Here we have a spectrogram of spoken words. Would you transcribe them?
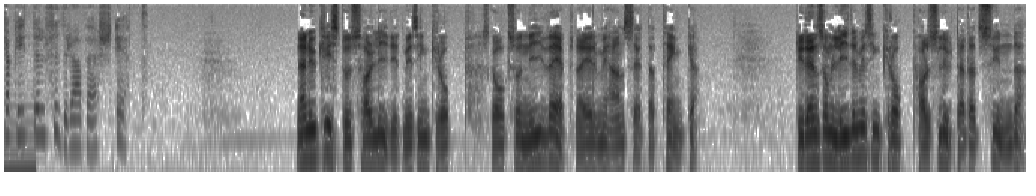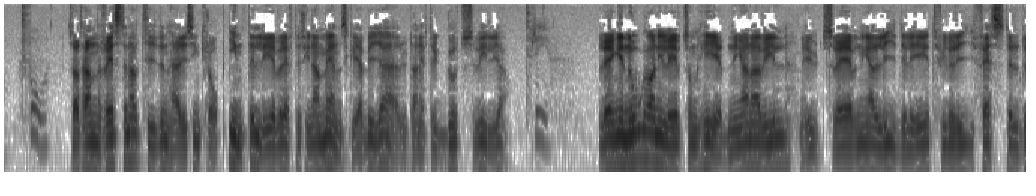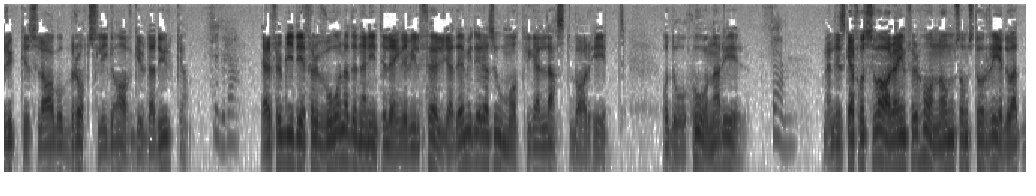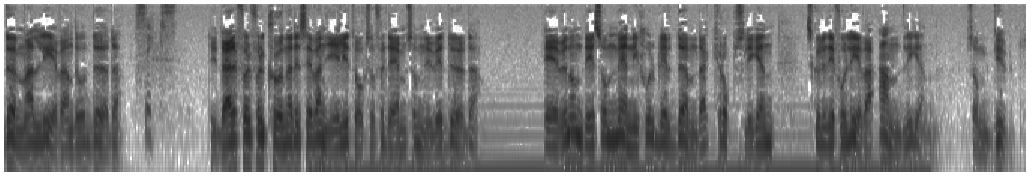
Kapitel 4, vers 1 När nu Kristus har lidit med sin kropp ska också ni väpna er med hans sätt att tänka. Ty den som lider med sin kropp har slutat att synda 2 så att han resten av tiden här i sin kropp inte lever efter sina mänskliga begär utan efter Guds vilja. 3 Länge nog har ni levt som hedningarna vill, med utsvävningar, liderlighet, fylleri, fester, dryckeslag och brottslig avgudadyrkan. 4 Därför blir det förvånade när ni inte längre vill följa dem i deras omåttliga lastbarhet, och då hånar er. 5 Men det ska få svara inför honom som står redo att döma levande och döda. 6 Ty därför förkunnades evangeliet också för dem som nu är döda. Även om det som människor blev dömda kroppsligen skulle de få leva andligen som Gud.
